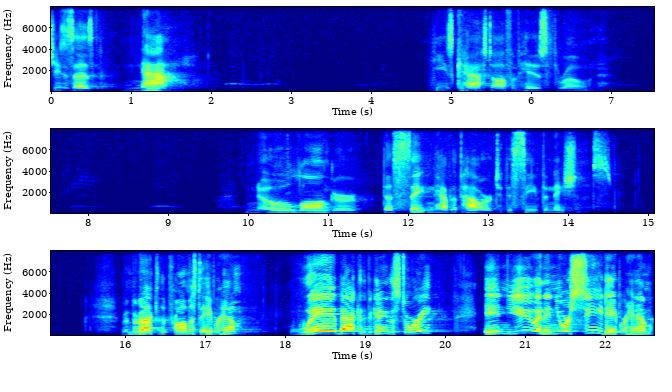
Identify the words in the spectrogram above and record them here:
Jesus says, now he's cast off of his throne. No longer does Satan have the power to deceive the nations. Remember back to the promise to Abraham? Way back at the beginning of the story? In you and in your seed, Abraham,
